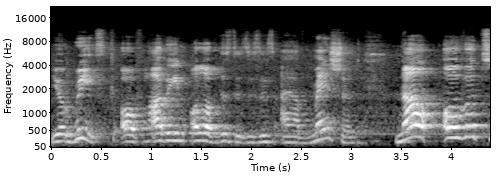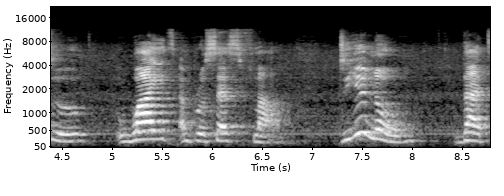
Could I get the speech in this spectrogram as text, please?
your risk of having all of these diseases I have mentioned. Now over to white and processed flour. Do you know that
